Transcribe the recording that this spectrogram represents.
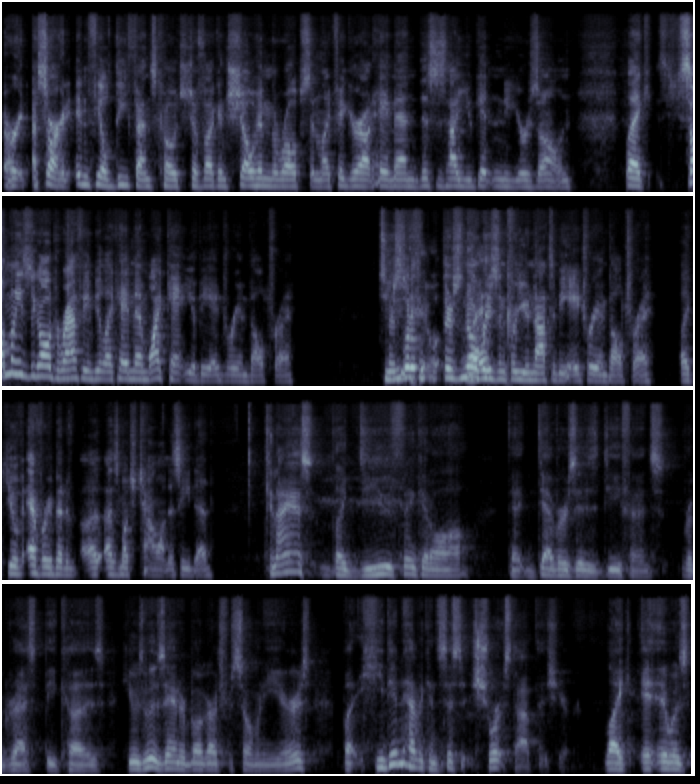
or uh, sorry, infield defense coach to fucking show him the ropes and like figure out, hey man, this is how you get into your zone. Like someone needs to go to Rafi and be like, hey man, why can't you be Adrian Beltre? There's, there's no right? reason for you not to be Adrian Beltre. Like you have every bit of uh, as much talent as he did. Can I ask, like, do you think at all that Devers's defense regressed because he was with Xander Bogaerts for so many years, but he didn't have a consistent shortstop this year? Like it, it was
